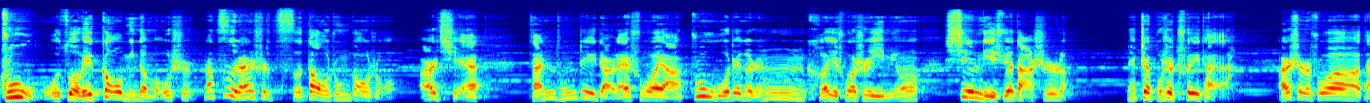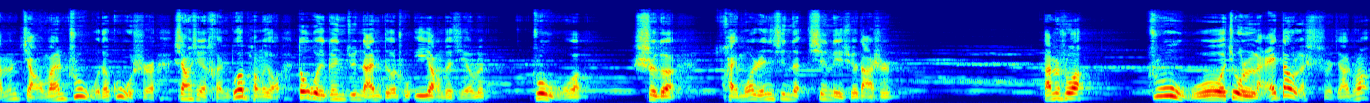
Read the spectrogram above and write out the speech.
朱武作为高明的谋士，那自然是此道中高手。而且，咱从这点来说呀，朱武这个人可以说是一名心理学大师了。那这不是吹他呀，而是说咱们讲完朱武的故事，相信很多朋友都会跟君南得出一样的结论：朱武是个揣摩人心的心理学大师。咱们说，朱武就来到了史家庄，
